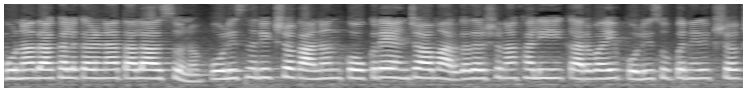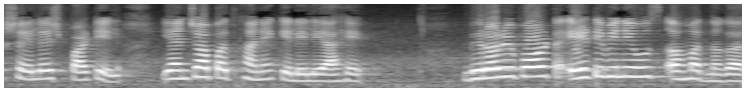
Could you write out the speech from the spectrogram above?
गुन्हा दाखल करण्यात आला असून पोलीस निरीक्षक आनंद कोकरे यांच्या मार्गदर्शनाखाली ही कारवाई पोलीस उपनिरीक्षक शैलेश पाटील यांच्या पथकाने केलेली आहे. Bureau report A T V news Ahmednagar.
